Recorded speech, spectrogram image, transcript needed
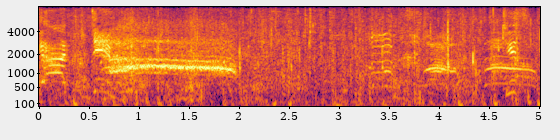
God damn it! Kiss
